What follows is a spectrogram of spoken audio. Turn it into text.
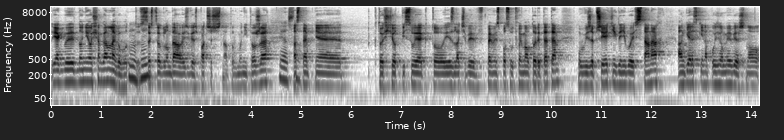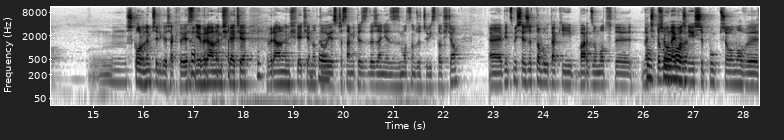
jakby no nieosiągalnego, bo to jest Mhm. coś, co oglądałeś, wiesz, patrzysz na to w monitorze, Jasne. następnie ktoś ci odpisuje, kto jest dla ciebie w pewien sposób twoim autorytetem, mówi, że przyjedź, nigdy nie byłeś w Stanach, angielski na poziomie, wiesz, no mm, szkolnym, czyli wiesz jak to jest, nie w realnym świecie, w realnym świecie, no to Tak. jest czasami też zderzenie z mocną rzeczywistością. E, więc myślę, że to był taki bardzo mocny, znaczy to był najważniejszy punkt przełomowy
